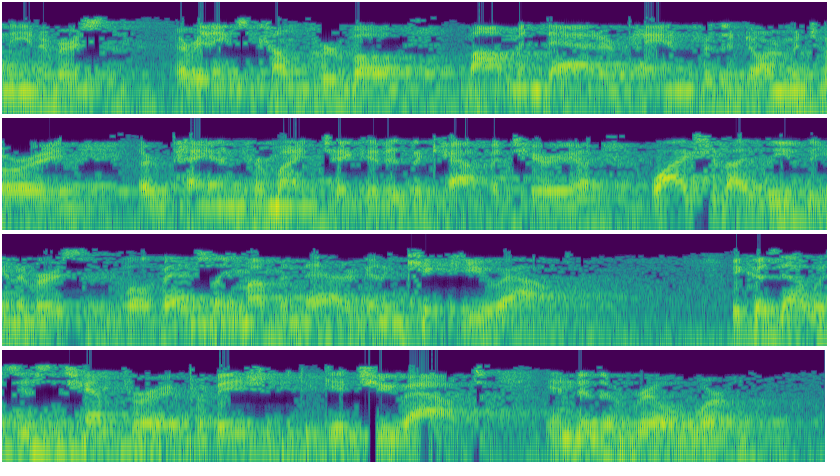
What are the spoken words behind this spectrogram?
in the university. Everything's comfortable. Mom and dad are paying for the dormitory. They're paying for my ticket at the cafeteria. Why should I leave the university? Well, eventually, mom and dad are going to kick you out because that was his temporary provision to get you out into the real world.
